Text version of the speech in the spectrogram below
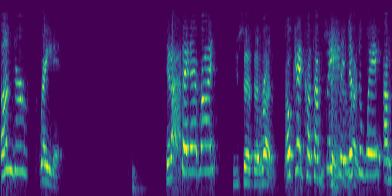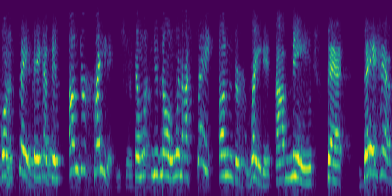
underrated. Did I say that right? You said that right. Okay, because I'm You saying it it just right. the way I'm going to say it. They have been underrated. You And that when, right. you know, when I say underrated, I mean that they have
